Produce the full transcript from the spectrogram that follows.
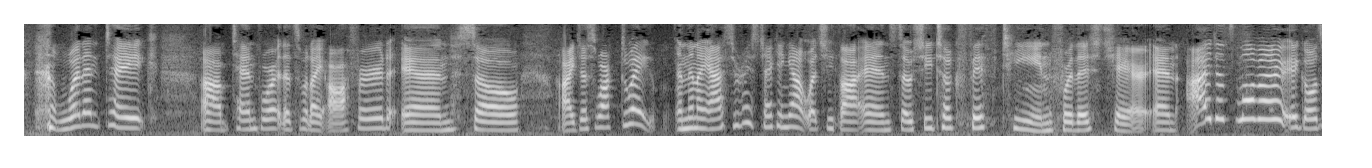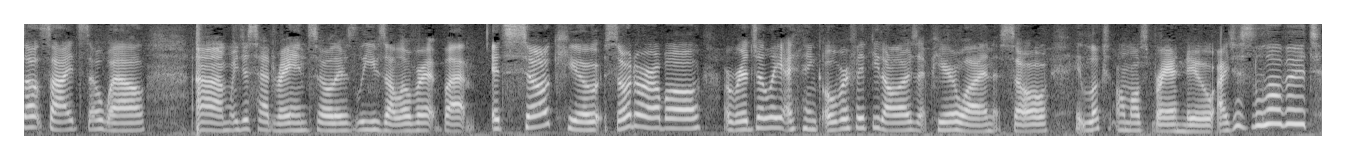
wouldn't take um, 10 for it. That's what I offered, and so I just walked away. And then I asked her I checking out what she thought, and so she took 15 for this chair, and I just love it. It goes outside so well. Um, we just had rain, so there's leaves all over it, but it's so cute, so adorable. Originally, I think over $50 at Pier 1, so it looks almost brand new. I just love it.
